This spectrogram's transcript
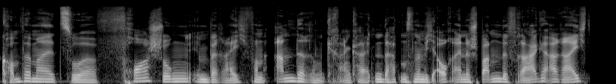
Kommen wir mal zur Forschung im Bereich von anderen Krankheiten. Da hat uns nämlich auch eine spannende Frage erreicht.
